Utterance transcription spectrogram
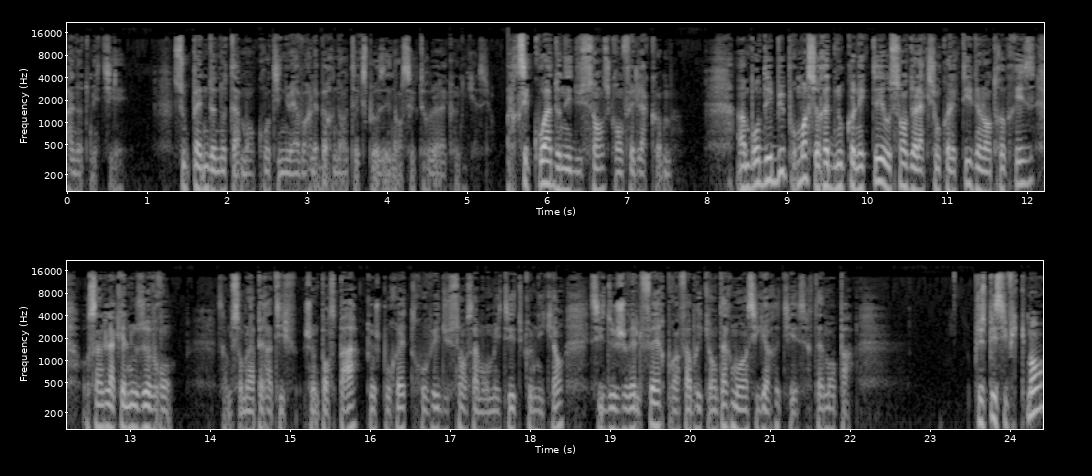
à notre métier sous peine de notamment continuer à voir les burn-out exploser dans le secteur de la communication. Alors c'est quoi donner du sens quand on fait de la com? Un bon début pour moi serait de nous connecter au sens de l'action collective de l'entreprise au sein de laquelle nous œuvrons. Ça me semble impératif. Je ne pense pas que je pourrais trouver du sens à mon métier de communicant si je vais le faire pour un fabricant d'armes ou un cigarettier. Certainement pas. Plus spécifiquement,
